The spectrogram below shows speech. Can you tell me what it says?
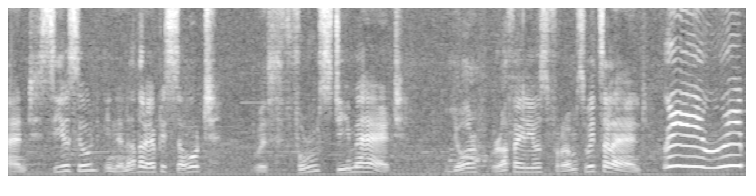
and see you soon in another episode with full steam ahead your Raphaelius from Switzerland. Whee, whip.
